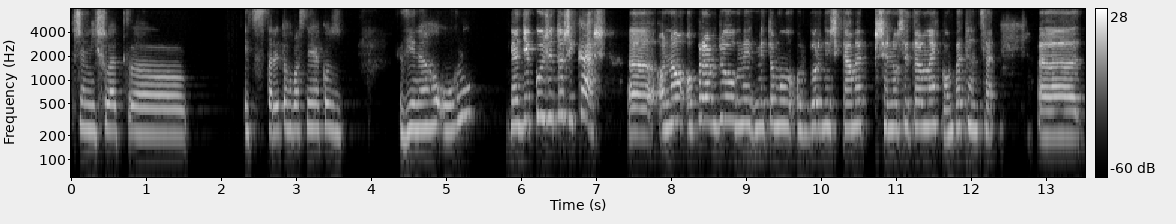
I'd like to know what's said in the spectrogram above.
přemýšlet uh, i z tady toho vlastně jako z, z jiného úhlu? Já děkuji, že to říkáš. Uh, ono opravdu, my, my tomu odborně říkáme přenositelné kompetence. Uh,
